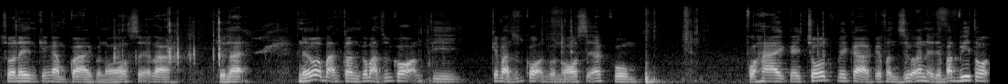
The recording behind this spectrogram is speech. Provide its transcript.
cho nên cái ngàm quài của nó sẽ là kiểu này nếu mà bạn cần có bản rút gọn thì cái bản rút gọn của nó sẽ gồm có hai cái chốt với cả cái phần giữa này để bắt vít thôi.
